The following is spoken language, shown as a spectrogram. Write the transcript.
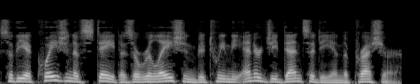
so the equation of state is a relation between the energy density and the pressure.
